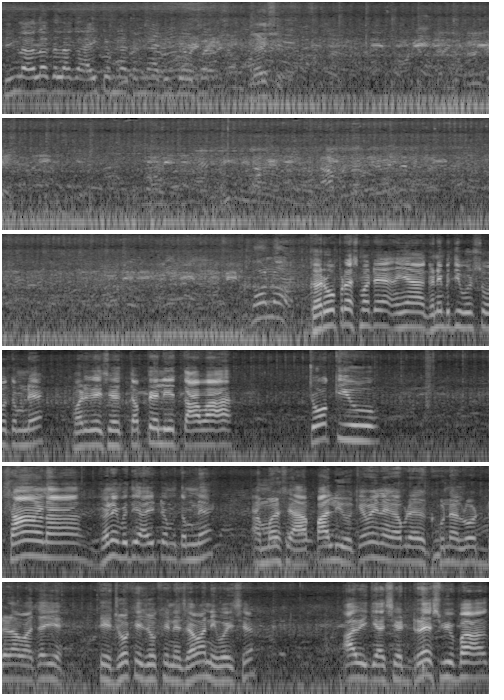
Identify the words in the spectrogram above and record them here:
ઢીંગલા અલગ અલગ આઈટમના તમને આ જગ્યા ઉપર મળશે. ઘર વપરાશ માટે અહીંયા ઘણી બધી વસ્તુઓ તમને મળી રહી છે. તપેલી તાવા ચોકીયું સાણા ઘણી બધી આઈટમ તમને આ મળશે. આ પાલીઓ કહેવાય ને આપણે ઘઉંના લોટ દળાવવા જઈએ. તે જોખી જોખીને જવાની હોય છે. આવી ગયા છે ડ્રેસ વિભાગ.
